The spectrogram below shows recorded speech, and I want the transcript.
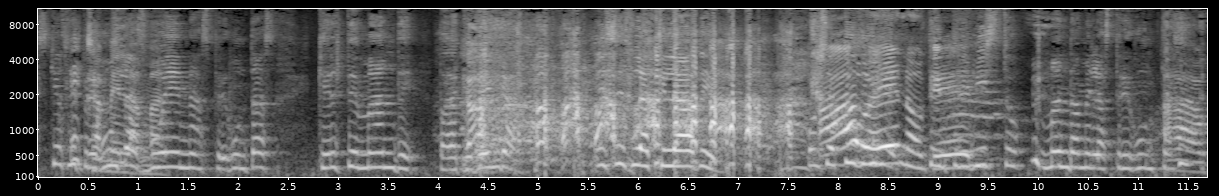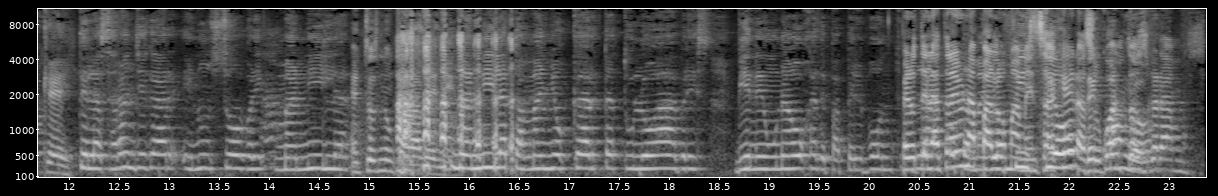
Es que hazle Échame preguntas buenas, preguntas que él te mande para que venga. Esa es la clave. O sea, Ah, tú bueno, te ¿qué? entrevisto, mándame las preguntas. Ah, ok. Te las harán llegar en un sobre Manila. Entonces nunca va a venir. Manila tamaño carta, tú lo abres, viene una hoja de papel bond. Pero te la trae una paloma oficio. mensajera, ¿De supongo. cuántos gramos?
